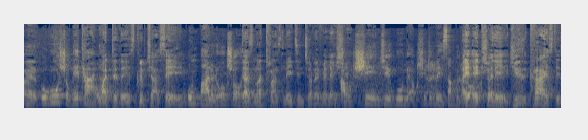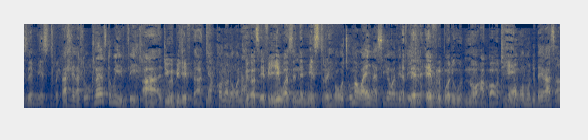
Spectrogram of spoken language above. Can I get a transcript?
eh ukusho ngekhanda what the scripture are saying umbhalo lokho kushoyo does not translate into revelation. akushintshi kube akushintshi kube isambulo I, lokho. actually, Jesus Christ is a mystery. kahle kahle uKristu uyimfihlo Uh, do you believe that? ngiyakholwa lokho na Because if he was in a mystery, ngokuthi uma wayengasiyona then everybody would know about him. umuntu bekaza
